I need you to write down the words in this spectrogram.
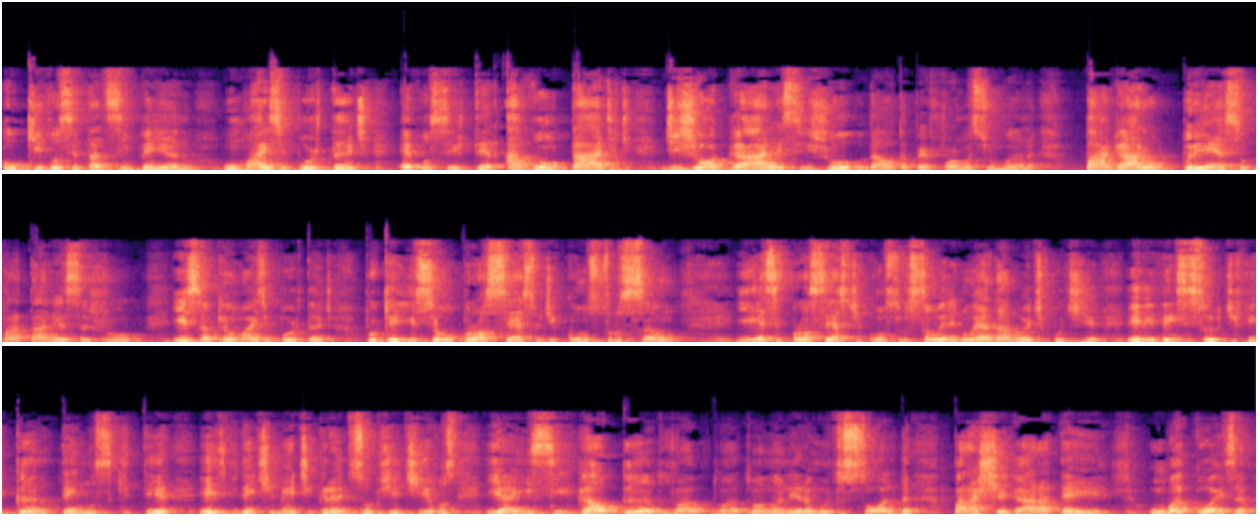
o que você está desempenhando. O mais importante é você ter a vontade de, de, jogar esse jogo da alta performance humana pagar o preço para estar tá nesse jogo. Isso é o que é o mais importante, porque isso é um processo de construção. E esse processo de construção, ele não é da noite para o dia, ele vem se solidificando. Temos que ter, evidentemente, grandes objetivos e aí se galgando de uma, de uma, de uma maneira muito sólida para chegar até ele. Uma coisa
